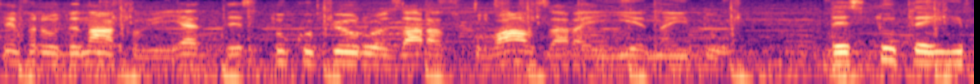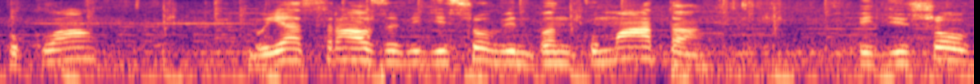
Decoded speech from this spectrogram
цифри одинакові. Я десь ту купюру зараз ховав, зараз її знайду. Десь тут я її поклав, бо я одразу відійшов від банкомата, підійшов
